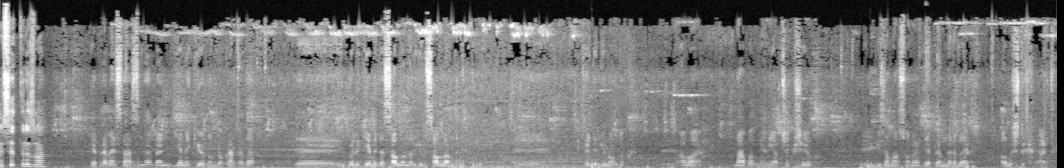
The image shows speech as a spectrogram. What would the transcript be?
hissettiniz mi? Deprem esnasında ben yemek yiyordum lokantada. Ee, böyle gemide sallanır gibi sallandık. Ee, tedirgin olduk. Ee, ama ne yapalım yani yapacak bir şey yok. Ee, bir zaman sonra depremlere de alıştık artık.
